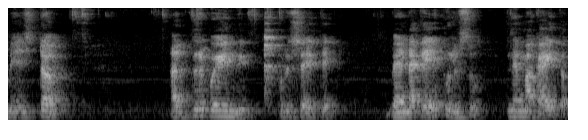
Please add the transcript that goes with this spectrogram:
మీ ఇష్టం. అద్దరిపోయింది పులుసు అయితే బెండకాయ పులుసు నిమ్మకాయతో.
